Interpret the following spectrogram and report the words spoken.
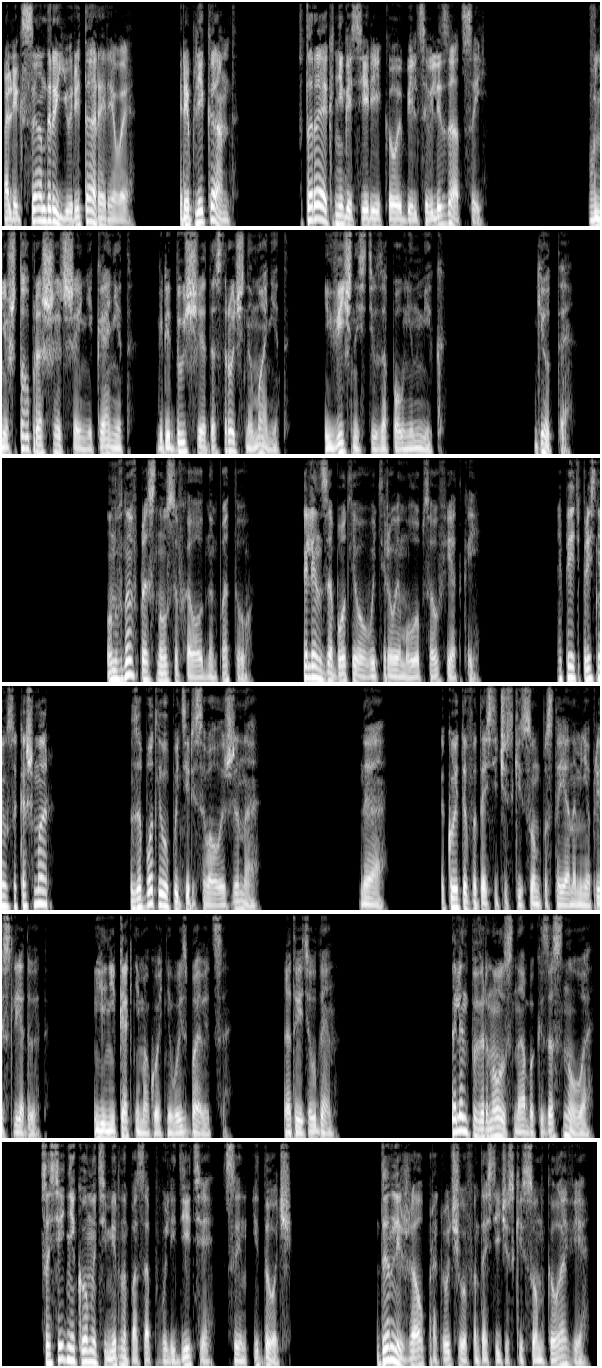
Александр Юрий Тараревы. Репликант. Вторая книга серии «Колыбель цивилизаций». В ничто прошедшее не канет, грядущее досрочно манит, и вечностью заполнен миг. Гёте. Он вновь проснулся в холодном поту. Хелен заботливо вытерла ему лоб салфеткой. «Опять приснился кошмар?» Заботливо поинтересовалась жена. «Да, какой-то фантастический сон постоянно меня преследует. Я никак не могу от него избавиться», — ответил Дэн. Хелен повернулась на бок и заснула. В соседней комнате мирно посапывали дети, сын и дочь. Дэн лежал, прокручивая фантастический сон в голове.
